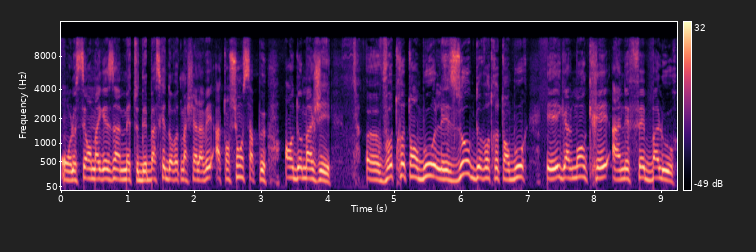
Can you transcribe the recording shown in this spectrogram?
on le sait en magasin, mettent des baskets dans votre machine à laver. Attention, ça peut endommager euh, votre tambour, les aubes de votre tambour et également créer un effet balourd.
